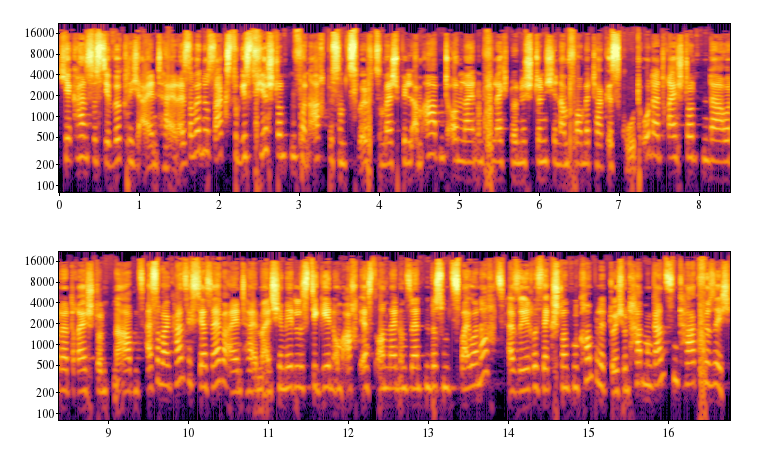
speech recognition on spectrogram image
Hier kannst du es dir wirklich einteilen. Also wenn du sagst, du gehst vier Stunden von acht bis um zwölf zum Beispiel am Abend online und vielleicht nur eine Stündchen am Vormittag ist gut. Oder drei Stunden da oder drei Stunden abends. Also man kann sich ja selber einteilen. Manche Mädels die gehen um acht erst online und senden bis um zwei Uhr nachts. Also ihre sechs Stunden komplett durch und haben einen ganzen Tag für sich.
